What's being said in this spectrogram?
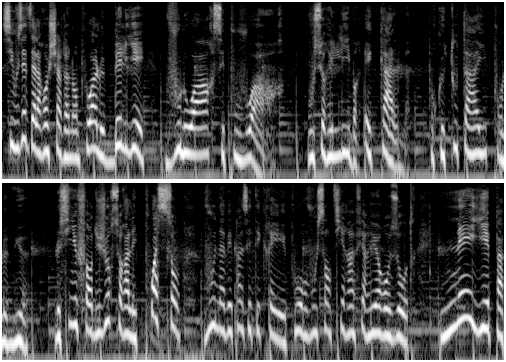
Si vous êtes à la recherche d'un emploi, le bélier, vouloir c'est pouvoir. Vous serez libre et calme pour que tout aille pour le mieux. Le signe fort du jour sera les poissons. Vous n'avez pas été créé pour vous sentir inférieur aux autres. N'ayez pas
